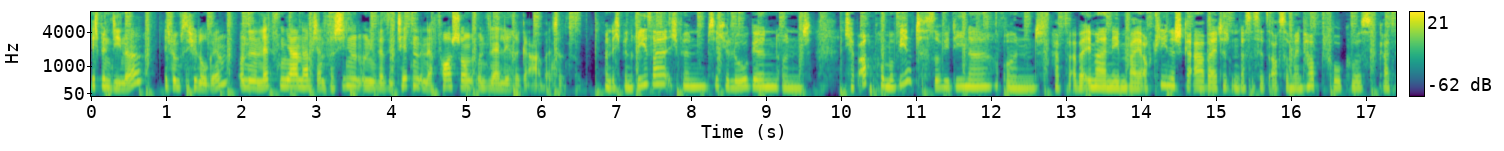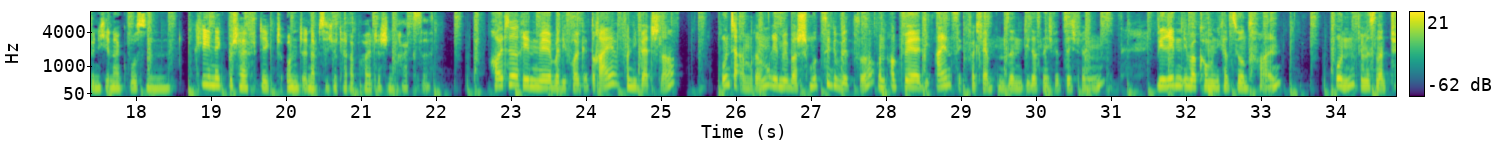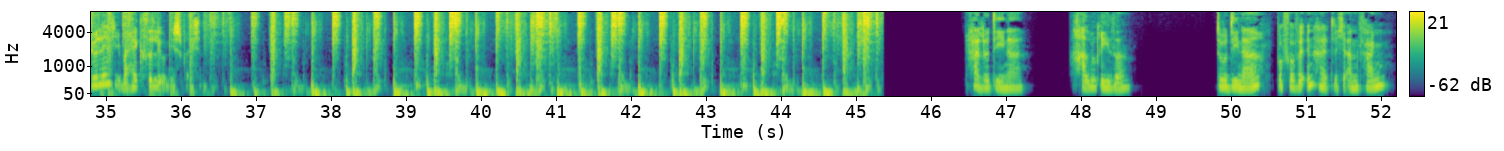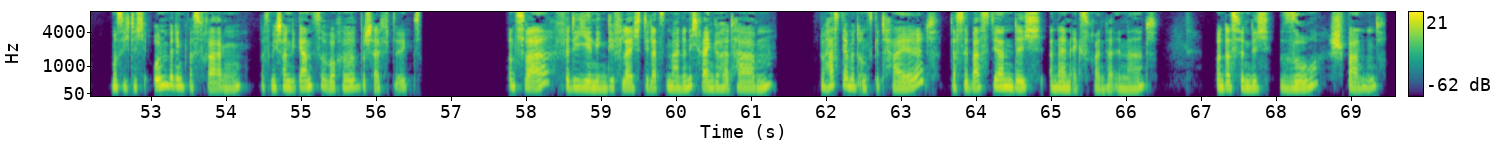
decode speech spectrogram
Ich bin Dina, ich bin Psychologin und in den letzten Jahren habe ich an verschiedenen Universitäten in der Forschung und in der Lehre gearbeitet. Und ich bin Risa, ich bin Psychologin und ich habe auch promoviert, so wie Dina, und habe aber immer nebenbei auch klinisch gearbeitet und das ist jetzt auch so mein Hauptfokus. Gerade bin ich in einer großen Klinik beschäftigt und in der psychotherapeutischen Praxis. Heute reden wir über die Folge 3 von Die Bachelor unter anderem reden wir über schmutzige Witze und ob wir die einzig Verklemmten sind, die das nicht witzig finden. Wir reden über Kommunikationsfallen und wir müssen natürlich über Hexe Leonie sprechen. Hallo Dina. Hallo Risa. Du Dina, bevor wir inhaltlich anfangen, muss ich dich unbedingt was fragen, was mich schon die ganze Woche beschäftigt. Und zwar für diejenigen, die vielleicht die letzten Male nicht reingehört haben. Du hast ja mit uns geteilt, dass Sebastian dich an deinen Ex-Freund erinnert. Und das finde ich so spannend.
